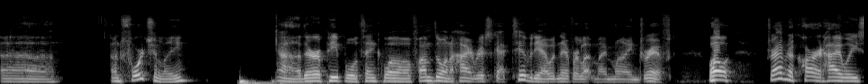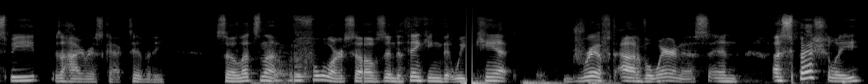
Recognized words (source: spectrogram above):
uh, unfortunately uh, there are people who think well if i'm doing a high risk activity i would never let my mind drift well driving a car at highway speed is a high risk activity. So let's not mm-hmm. fool ourselves into thinking that we can't drift out of awareness. And especially,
